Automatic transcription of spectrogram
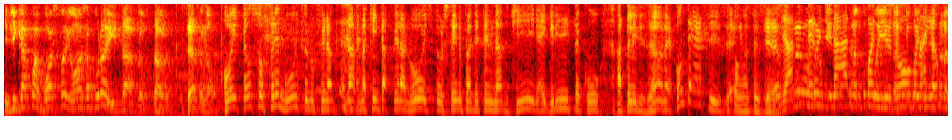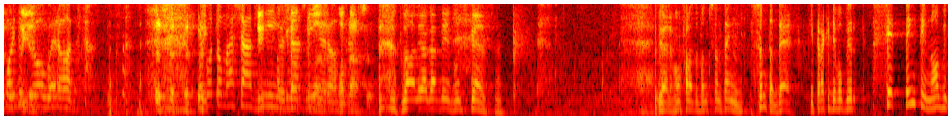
e ficar com a voz fanhosa por aí, tá? tá certo ou não? Ou então sofrer muito no final, na, na quinta-feira à noite, torcendo para determinado time, aí grita com a televisão, né? Acontece isso é, com algumas pessoas. É, Já me perguntaram se foi do jogo, mas não foi do jogo, Heródoto. Eu vou tomar chazinho, chazinho, Heródoto. Um abraço. Valeu, HB, bom descanso. E olha, vamos falar do Banco Santander, que terá que devolver 79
